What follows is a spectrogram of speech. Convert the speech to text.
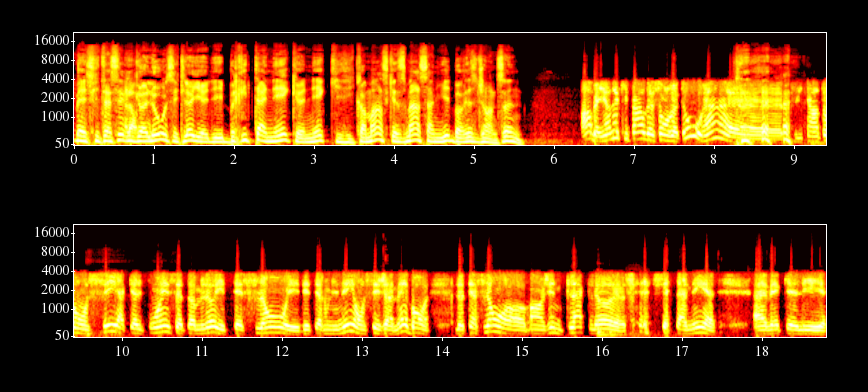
Mais ce qui est assez rigolo, c'est que là, il y a des Britanniques, Nick, qui commencent quasiment à s'ennuyer de Boris Johnson. Ah, ben, il y en a qui parlent de son retour, hein. Euh, puis quand on sait à quel point cet homme-là est Teflon et déterminé, on ne sait jamais. Bon, le Teflon a mangé une claque, là, cette année, avec les,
